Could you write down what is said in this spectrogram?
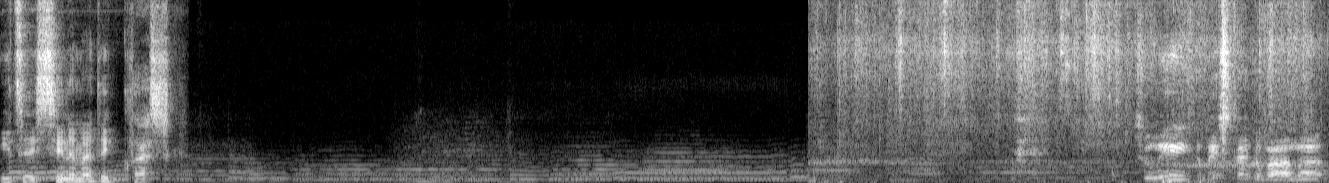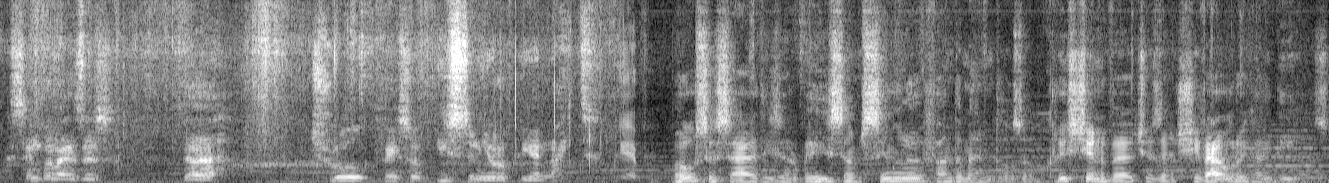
It's a cinematic classic. To me, this type of armor symbolizes the true face of Eastern European knight. Both societies are based on similar fundamentals of Christian virtues and chivalric ideals.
